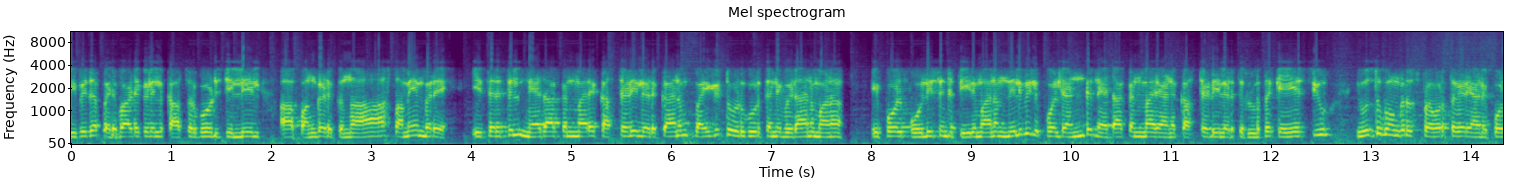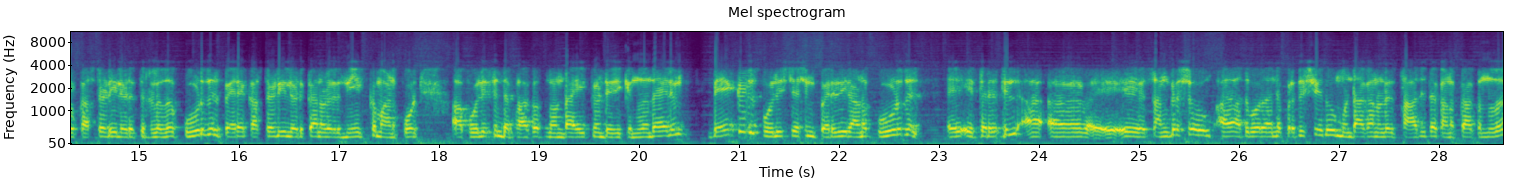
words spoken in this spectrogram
വിവിധ പരിപാടികളിൽ കാസർഗോഡ് ജില്ലയിൽ പങ്കെടുക്കുന്നത് ആ സമയം വരെ ഇത്തരത്തിൽ നേതാക്കന്മാരെ കസ്റ്റഡിയിലെടുക്കാനും വൈകിട്ടോടുകൂടി തന്നെ വിടാനുമാണ് ഇപ്പോൾ പോലീസിന്റെ തീരുമാനം. നിലവിൽ ഇപ്പോൾ രണ്ട് നേതാക്കന്മാരെയാണ് കസ്റ്റഡിയിൽ എടുത്തിട്ടുള്ളത് K S U youth Congress പ്രവർത്തകരെയാണ് ഇപ്പോൾ കസ്റ്റഡിയിൽ എടുത്തിട്ടുള്ളത് കൂടുതൽ പേരെ കസ്റ്റഡിയിൽ എടുക്കാനുള്ള ഒരു നീക്കമാണ് ഇപ്പോൾ പോലീസിന്റെ ഭാഗത്തുനിന്നുണ്ടായിക്കൊണ്ടിരിക്കുന്നത്. എന്തായാലും ബേക്കൽ പോലീസ് സ്റ്റേഷൻ പരിധിയിലാണ് കൂടുതൽ ഇത്തരത്തിൽ സംഘർഷവും അതുപോലെ തന്നെ പ്രതിഷേധവും ഉണ്ടാകാനുള്ള സാധ്യത കണക്കാക്കുന്നത്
